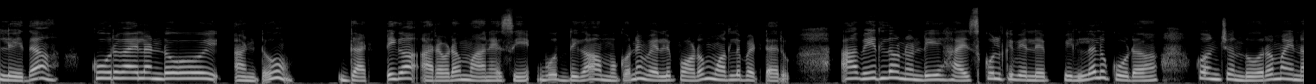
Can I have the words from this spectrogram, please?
లేదా కూరగాయలండోయ్ అంటూ గట్టిగా అరవడం మానేసి బుద్ధిగా అమ్ముకొని వెళ్ళిపోవడం మొదలుపెట్టారు. ఆ వీధిలో నుండి హై స్కూల్కి వెళ్ళే పిల్లలు కూడా కొంచెం దూరమైన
